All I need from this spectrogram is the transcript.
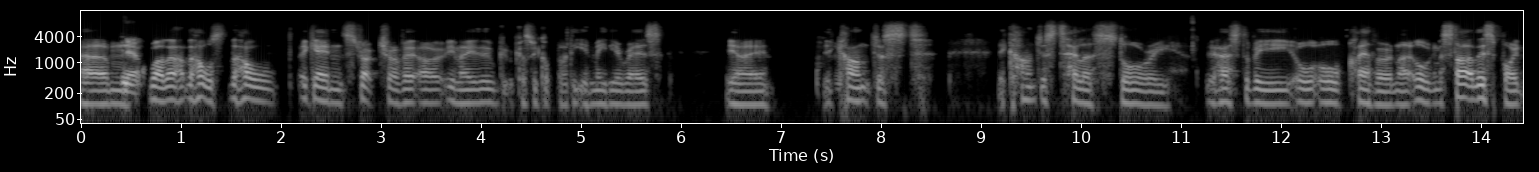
Um, Yeah. Well, the, the whole the whole again structure of it, uh, you know, because we got bloody in media res, you know, it can't just it can't just tell a story. It has to be all, all clever and like, oh, we're going to start at this point,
